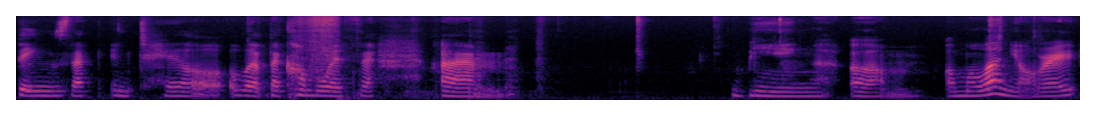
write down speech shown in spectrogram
things that entail that come with um being um a millennial right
